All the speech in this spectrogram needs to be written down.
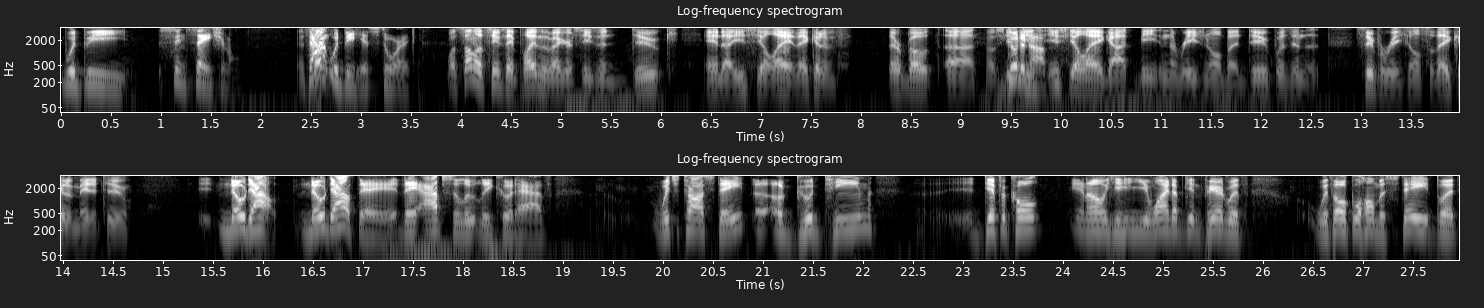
would be sensational. And That some- would be historic. Well, some of the teams they played in the regular season, Duke and uh, UCLA, they could have. They're both uh, oh, Good me, enough. UCLA got beat in the regional, but Duke was in the super regional, so they could have made it too. No doubt. No doubt they they absolutely could have. Wichita State, a, a good team, difficult. You know, you, you wind up getting paired with with Oklahoma State, but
